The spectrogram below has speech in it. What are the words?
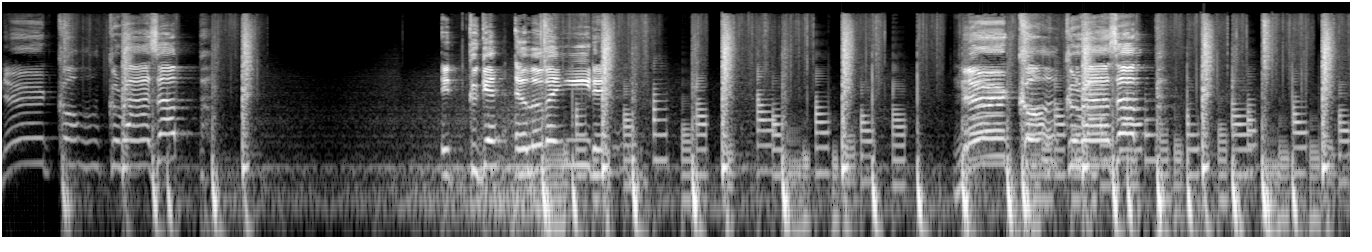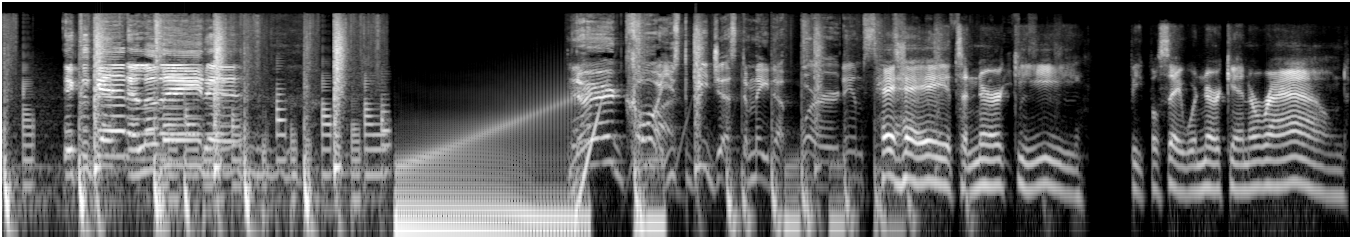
Nerdcore could rise up. It could get elevated. Nerdcore could rise up. It could get elevated. Nerdcore used to be just a made up word. MC Hey, hey, it's a nerky. People say we're nerking around.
